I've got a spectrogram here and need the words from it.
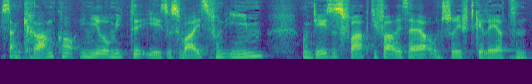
Es ist ein Kranker in ihrer Mitte, Jesus weiß von ihm und Jesus fragt die Pharisäer und Schriftgelehrten,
